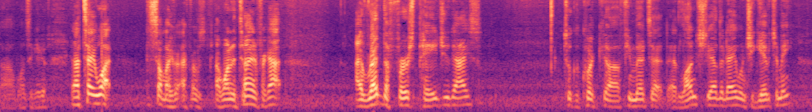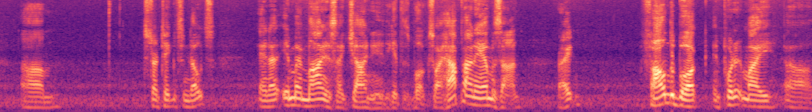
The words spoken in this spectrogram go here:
uh, once I get it. And I'll tell you what, this is something I, I, was, I wanted to tell you and forgot. I read the first page, you guys. Took a quick uh, few minutes at, at lunch the other day when she gave it to me. Um, start taking some notes, and in my mind, it's like, John, you need to get this book. So I hopped on Amazon, right? Found the book and put it in my uh,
